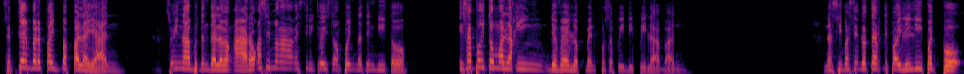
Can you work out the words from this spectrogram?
September 5 pa pala yan. So inabot ng dalawang araw kasi mga ka-streetwise ang point natin dito, isa po itong malaking development po sa PDP laban. Na si Basti Duterte po ililipat po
